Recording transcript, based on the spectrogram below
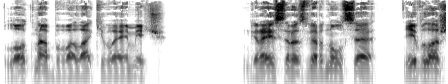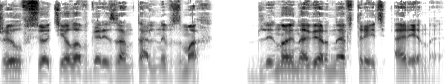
плотно обволакивая меч. Грейс развернулся и вложил все тело в горизонтальный взмах, длиной, наверное, в треть арены.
